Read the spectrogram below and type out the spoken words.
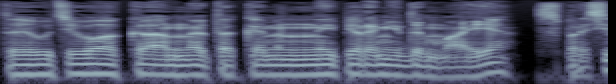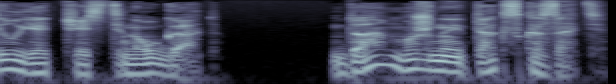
«Теотиуакан — это каменные пирамиды майя?» — спросил я отчасти наугад. «Да, можно и так сказать.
